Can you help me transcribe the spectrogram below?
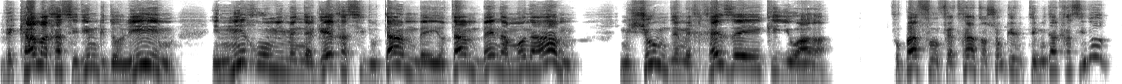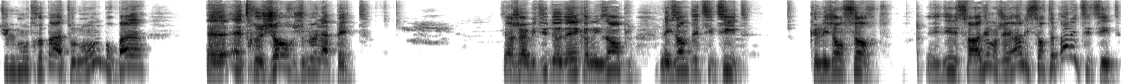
וכמה חסידים גדולים הניחו ממנהגי חסידותם בהיותם בין המון העם, משום דמחזה כיוהרה. Faut pas, faut faire très attention que tes midat chassidot, tu le montres pas à tout le monde pour pas euh, être genre je me la pète. J'ai l'habitude de donner comme exemple l'exemple des tzitzit, que les gens sortent. Et il dit, les Sfaradim, en général, ils sortent pas les tzitzit.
